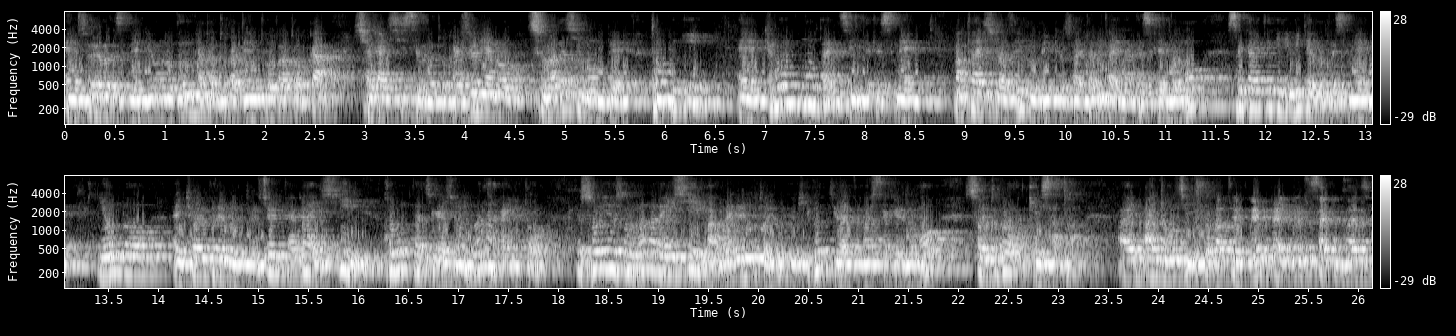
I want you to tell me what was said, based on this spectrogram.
えー、それはですね日本の文化だとか伝統だとか社会システムだとか非常にあの素晴らしいもので特に、えー、教育問題についてですね、まあ、大使は随分勉強されたみたいなんですけれども世界的に見てもですね日本の教育レベルというのは非常に高いし子どもたちが非常にマナーがいいとそういうそのマナーがいいし、まあ、親のことをよく聞くって言われてましたけれどもそういうところを発見したと。I, I don't think so, but very, very good second question.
